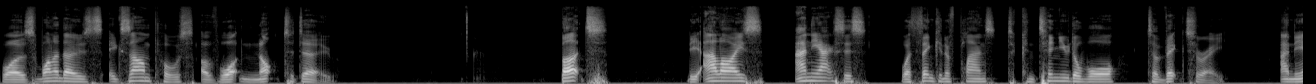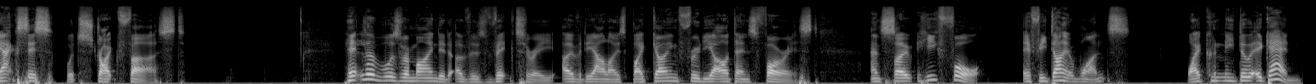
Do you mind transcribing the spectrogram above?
was one of those examples of what not to do. But the Allies and the Axis were thinking of plans to continue the war to victory, and the Axis would strike first. Hitler was reminded of his victory over the Allies by going through the Ardennes forest, and so he thought if he'd done it once, why couldn't he do it again?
